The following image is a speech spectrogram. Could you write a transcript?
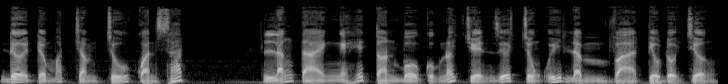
đưa đôi mắt chăm chú quan sát. Lắng tai nghe hết toàn bộ cuộc nói chuyện giữa Trung úy Lâm và tiểu đội trưởng.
